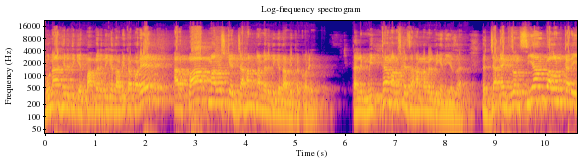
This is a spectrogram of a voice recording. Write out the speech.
গুনাহের দিকে, পাপের দিকে দাবিত করে আর পাপ মানুষকে জাহান্নামের দিকে দাবিত করে। তাহলে মিথ্যা মানুষকে জাহান্নামের দিকে নিয়ে যায়। তা একজন সিয়াম পালনকারী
